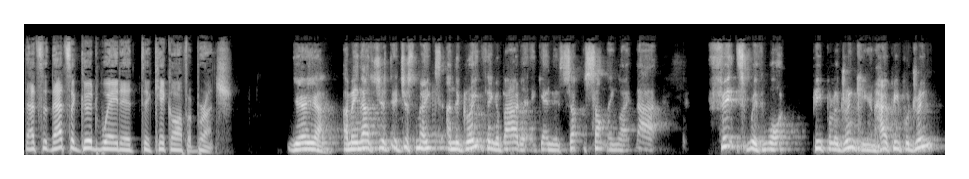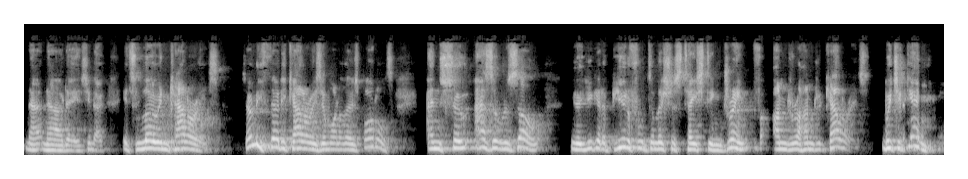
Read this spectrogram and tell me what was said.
that's a, that's a good way to to kick off a brunch. Yeah, yeah. I mean, that's just it. Just makes and the great thing about it again is something like that fits with what people are drinking and how people drink now, nowadays. You know, it's low in calories. It's only 30 calories in one of those bottles. And so as a result, you know, you get a beautiful, delicious tasting drink for under 100 calories, which again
